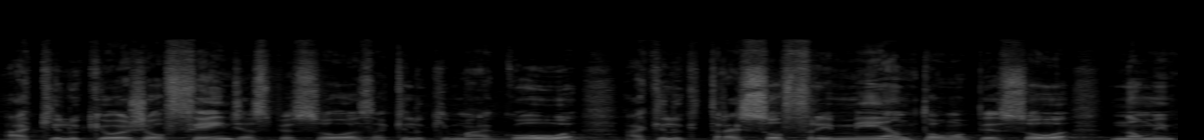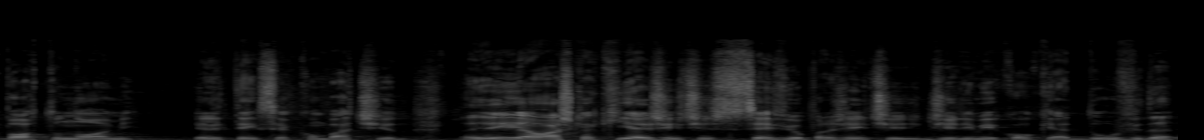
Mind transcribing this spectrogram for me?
aquilo que hoje ofende as pessoas, aquilo que magoa, aquilo que traz sofrimento a uma pessoa, não me importa o nome, ele tem que ser combatido. E eu acho que aqui a gente serviu para a gente dirimir qualquer dúvida,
